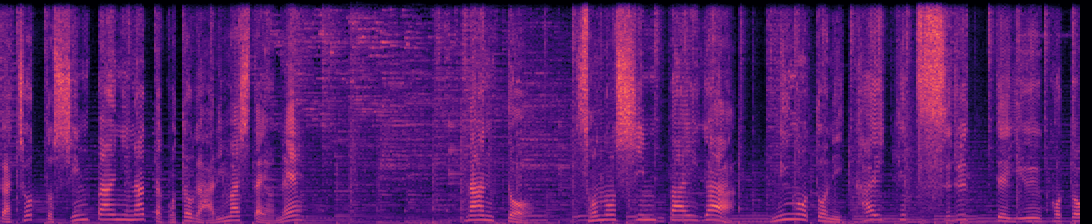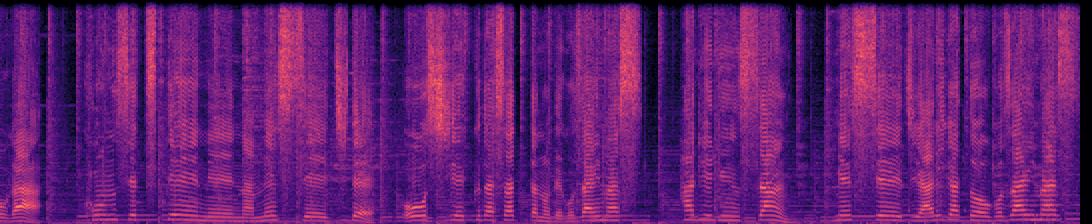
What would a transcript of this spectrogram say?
がちょっと心配になったことがありましたよね。なんとその心配が見事に解決するっていうことが根節丁寧なメッセージでお教えくださったのでございます。ハリュリンさんメッセージありがとうございます。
